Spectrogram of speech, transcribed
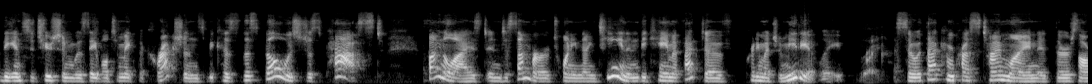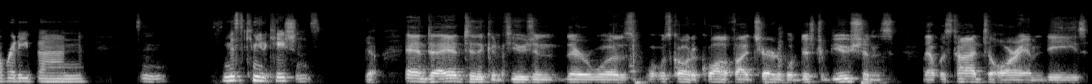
the institution was able to make the corrections because this bill was just passed, finalized in December of 2019 and became effective pretty much immediately. Right. So with that compressed timeline, it, there's already been some miscommunications. Yeah. And to add to the confusion, there was what was called a qualified charitable distributions that was tied to RMDs.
